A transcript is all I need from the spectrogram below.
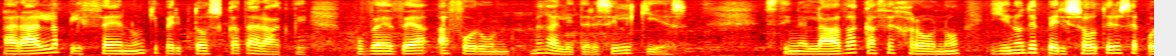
Παράλληλα πληθαίνουν και οι περιπτώσεις καταράκτη, που βέβαια αφορούν μεγαλύτερες ηλικίες. Στην Ελλάδα κάθε χρόνο γίνονται περισσότερες από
